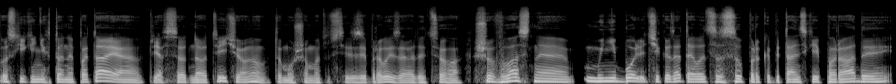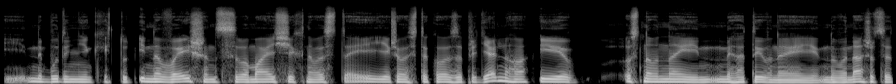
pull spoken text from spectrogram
оскільки ніхто не питає, я все одно отвічу, ну тому що ми тут всі зібрали заради цього. Що власне мені боляче казати, але це супер капітанські поради, і не буде ніяких тут innovations, ламаючих новостей, якогось такого запредельного. І основна негативна новина, що це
